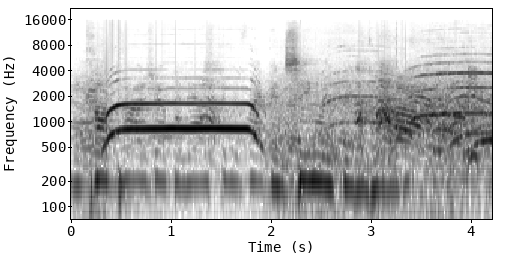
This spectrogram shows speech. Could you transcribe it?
He called Taj up and asked him if I could sing with him.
